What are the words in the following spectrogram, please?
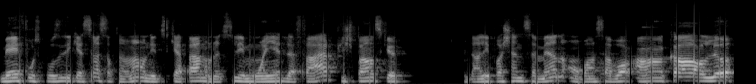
Mais il faut se poser des questions à un certain moment. On est-tu capable, on a-tu les moyens de le faire? Puis je pense que dans les prochaines semaines, on va en savoir encore là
